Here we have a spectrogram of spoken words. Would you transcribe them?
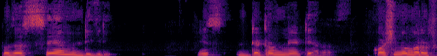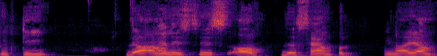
to the same degree? Is determinate error question number 50 the analysis of the sample in iron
